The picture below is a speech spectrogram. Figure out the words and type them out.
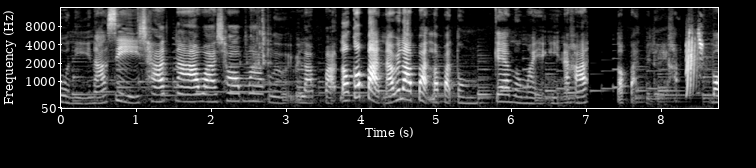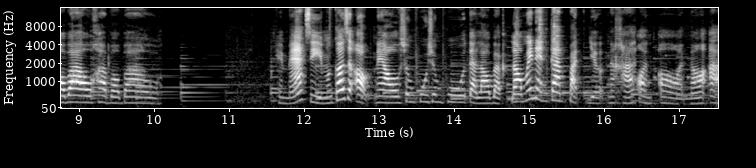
ตัวนี้นะ สีชัดนะว่าชอบมากเลย เวลาปัดเราก็ปัดนะ เวลาปัดเราปัดตรงแก้มลงมาอย่างนี้นะคะ ก็ปัดไปเลยค่ะ เบาๆค่ะเบาๆเห็นไหมสีมันก็จะออกแนวชมพูชมพู แต่เราแบบเราไม่เน้นการปัดเยอะนะคะ อ่อนๆเนาะอะ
